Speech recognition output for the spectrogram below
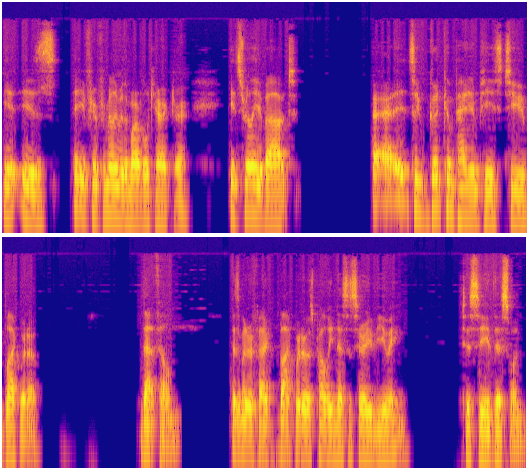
It is. If you're familiar with a Marvel character, it's really about. Uh, it's a good companion piece to Black Widow. That film. As a matter of fact, Black Widow is probably necessary viewing to see this one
